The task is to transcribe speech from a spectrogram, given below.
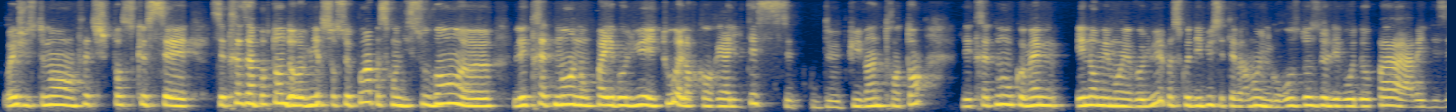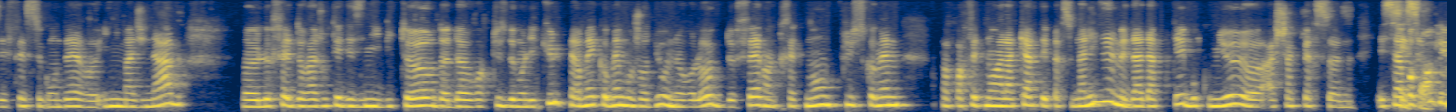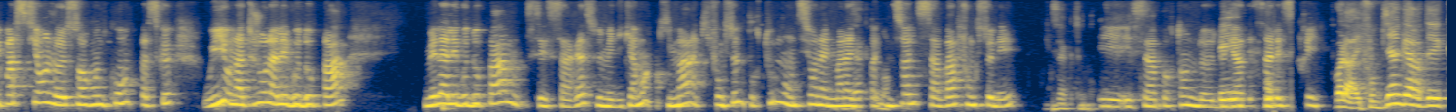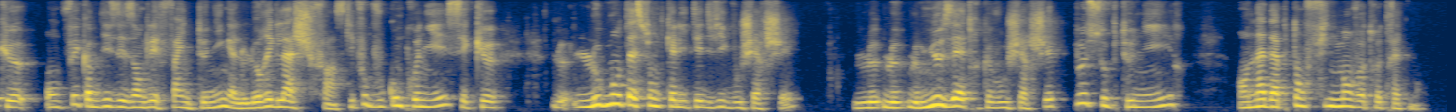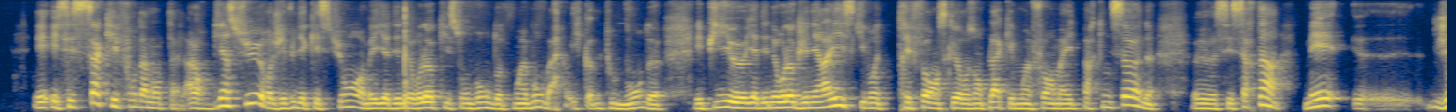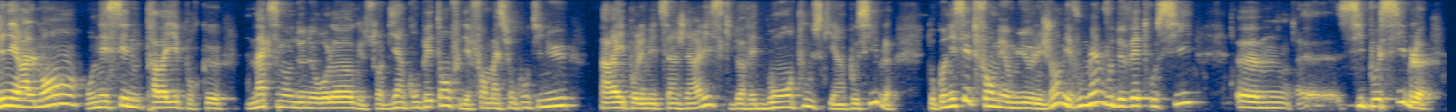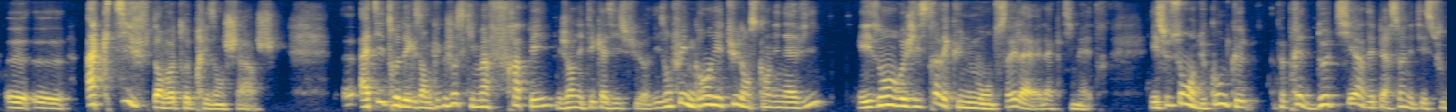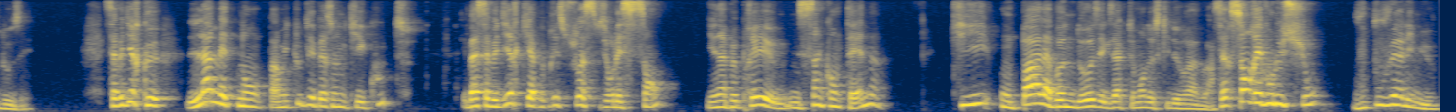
Oui, justement, en fait, je pense que c'est très important de revenir sur ce point parce qu'on dit souvent euh, les traitements n'ont pas évolué et tout, alors qu'en réalité, depuis 20-30 ans, les traitements ont quand même énormément évolué parce qu'au début, c'était vraiment une grosse dose de lévodopa avec des effets secondaires euh, inimaginables. Euh, le fait de rajouter des inhibiteurs, d'avoir plus de molécules, permet quand même aujourd'hui aux neurologues de faire un traitement plus quand même pas parfaitement à la carte et personnalisé, mais d'adapter beaucoup mieux euh, à chaque personne. Et c'est important que les patients s'en rendent compte parce que oui, on a toujours la lévodopa, mais la lévodopa, ça reste le médicament qui, qui fonctionne pour tout le monde. Si on a une maladie de Parkinson, ça va fonctionner. Exactement. Et, c'est important de, garder ça à l'esprit. Voilà, il faut bien garder que on fait, comme disent les Anglais, fine tuning, le, le réglage fin. Ce qu'il faut que vous compreniez, c'est que l'augmentation de qualité de vie que vous cherchez, le, mieux-être que vous cherchez peut s'obtenir en adaptant finement votre traitement. Et, c'est ça qui est fondamental. Alors, bien sûr, j'ai vu des questions, mais il y a des neurologues qui sont bons, d'autres moins bons, bah oui, comme tout le monde. Et puis, euh, il y a des neurologues généralistes qui vont être très forts en sclérose en plaques et moins forts en maladie de Parkinson, euh, c'est certain. Mais euh, généralement, on essaie, nous, de travailler pour que maximum de neurologues soient bien compétents, on fait des formations continues, Pareil pour les médecins généralistes qui doivent être bons en tout, ce qui est impossible. Donc on essaie de former au mieux les gens, mais vous-même, vous devez être aussi, euh, euh, si possible, euh, actif dans votre prise en charge. À titre d'exemple, quelque chose qui m'a frappé, j'en étais quasi sûr, ils ont fait une grande étude en Scandinavie et ils ont enregistré avec une montre, vous savez, l'actimètre. Et se sont rendus compte que à peu près deux tiers des personnes étaient sous-dosées. Ça veut dire que là maintenant, parmi toutes les personnes qui écoutent, eh ben, ça veut dire qu'il y a à peu près soit sur les 100, il y en a à peu près une cinquantaine qui n'ont pas la bonne dose exactement de ce qu'ils devraient avoir. C'est-à-dire, sans révolution, vous pouvez aller mieux.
